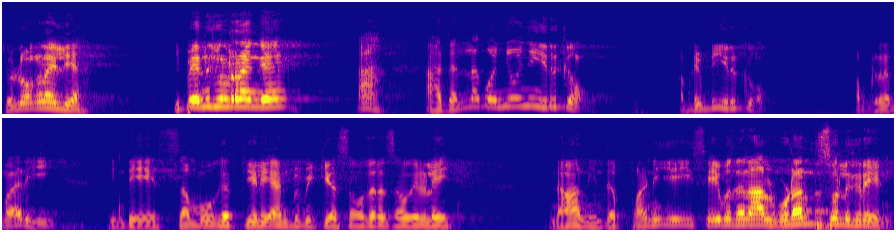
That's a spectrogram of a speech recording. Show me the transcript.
சொல்லுவாங்களா இல்லையா? இப்போ என்ன சொல்கிறாங்க ஆ அதெல்லாம் கொஞ்சம் கொஞ்சம் இருக்கும். அப்படி இப்படி இருக்கும். அப்படிங்கிற மாதிரி இன்றைய சமூகத்திலே அன்புமிக்க சகோதர சகோதரிகளே நான் இந்த பணியை செய்வதனால் உணர்ந்து சொல்லுகிறேன்.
